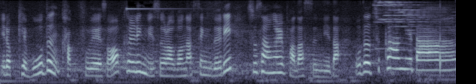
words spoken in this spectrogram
이렇게 모든 각 부에서 클릭 미술학원 학생들이 수상을 받았습니다. 모두 축하합니다.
